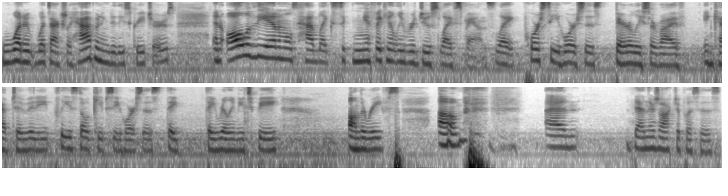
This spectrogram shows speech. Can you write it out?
What what's actually happening to these creatures. And all of the animals had like significantly reduced lifespans. Like poor seahorses barely survive in captivity. Please don't keep seahorses. They they really need to be on the reefs. Um, and then there's octopuses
